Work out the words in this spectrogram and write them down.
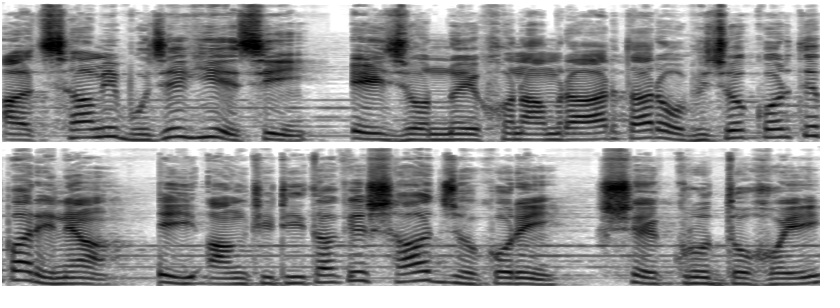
আচ্ছা আমি বুঝে গিয়েছি। এই জন্য এখন আমরা আর তার অভিযোগ করতে পারি না। এই আংটিটি তাকে সাহায্য করে। সে ক্রুদ্ধ হয়ে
